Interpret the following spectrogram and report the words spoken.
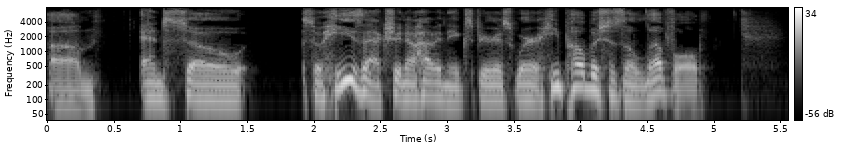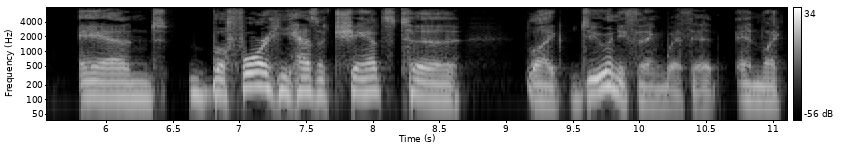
Um, and so so he's actually now having the experience where he publishes a level, and before he has a chance to like do anything with it and like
